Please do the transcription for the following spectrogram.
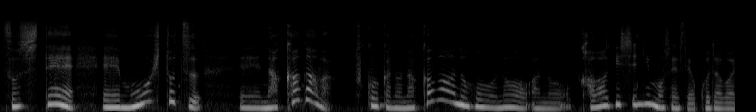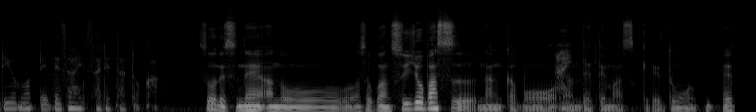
そして、えーもう一つ、えー中川福岡の中川の方のあの川岸にも先生はこだわりを持ってデザインされたとか。そうですねあのあそこは水上バスなんかも出てますけれども、えっ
